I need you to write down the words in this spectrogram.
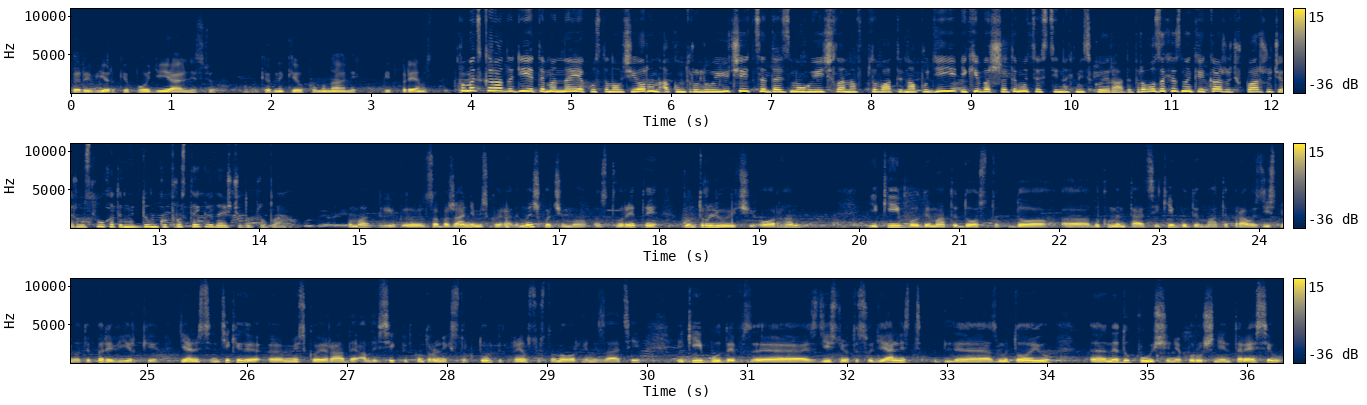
перевірки по діяльністю керівників комунальних підприємств. Громадська рада діятиме не як установчий орган, а контролюючий. Це дасть змогу її членам впливати на події, які вершитимуться в стінах міської ради. Правозахисники кажуть, в першу чергу слухатимуть думку простих людей щодо проблем. Ми, е, за бажанням міської ради. Ми ж хочемо створити контролюючий орган, який буде мати доступ до е, документації, який буде мати право здійснювати перевірки діяльності не тільки е, міської ради, але й всіх підконтрольних структур, підприємств, установ організацій, який буде е, здійснювати свою діяльність для з метою недопущення порушення інтересів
